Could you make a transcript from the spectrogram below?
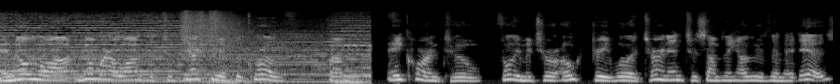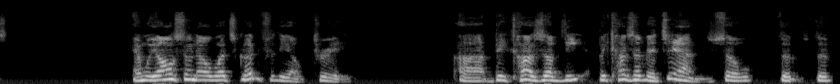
And no law, nowhere along the trajectory of the growth from acorn to fully mature oak tree will it turn into something other than it is. And we also know what's good for the oak tree uh, because of the because of its end. So the the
